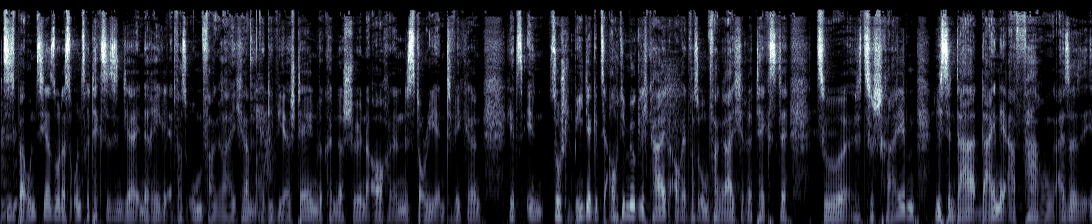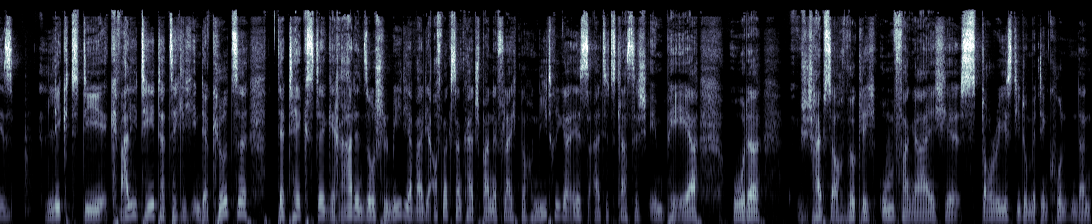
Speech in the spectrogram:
Es mhm. ist bei uns ja so, dass unsere Texte sind ja in der Regel etwas umfangreicher, ja. die wir erstellen. Wir können da schön auch eine Story entwickeln. Jetzt in Social Media gibt es ja auch die Möglichkeit, auch etwas umfangreichere Texte zu, zu schreiben. Wie ist denn da deine Erfahrung? Also ist, liegt die Qualität tatsächlich in der Kürze der Texte, gerade in Social Media, weil die Aufmerksamkeitsspanne vielleicht noch niedriger ist als jetzt klassisch im PR oder schreibst du auch wirklich umfangreiche Stories, die du mit den Kunden dann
